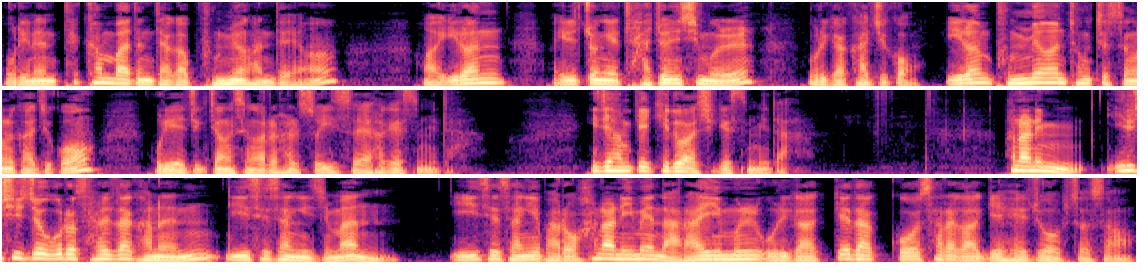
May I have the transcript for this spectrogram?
우리는 택함 받은 자가 분명한데요. 어, 이런 일종의 자존심을 우리가 가지고 이런 분명한 정체성을 가지고 우리의 직장 생활을 할 수 있어야 하겠습니다. 이제 함께 기도하시겠습니다. 하나님, 일시적으로 살다 가는 이 세상이지만 이 세상이 바로 하나님의 나라임을 우리가 깨닫고 살아가게 해 주옵소서.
